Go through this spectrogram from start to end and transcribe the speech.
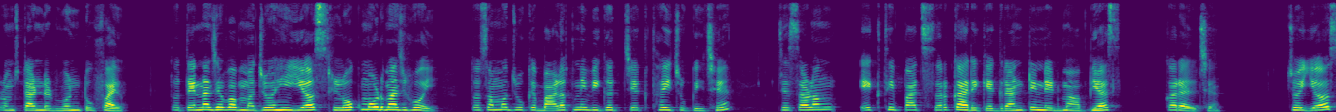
from standard one to five તો તેના જવાબમાં, જો અહીં યસ લોક મોડમાં જ હોય, તો સમજવું કે બાળકની વિગત ચેક થઈ ચૂકી છે, જે સળંગ એકથી પાંચ સરકારી કે ગ્રાન્ટીન એડમાં અભ્યાસ કરેલ છે. જો યસ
